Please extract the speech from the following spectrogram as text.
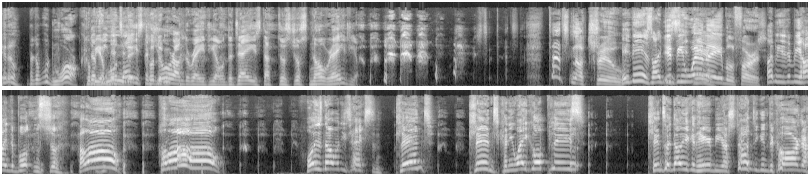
You know. But it wouldn't work. Could There'd be be, a the Monday- days that could you're on the radio and the days that there's just no radio. That's not true. It is, I'd be You'd be sitting well there. able for it. I'd be behind the buttons. Just, Hello, hello. Why is nobody texting? Clint, Clint, can you wake up, please? Clint, I know you can hear me. You're standing in the corner.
